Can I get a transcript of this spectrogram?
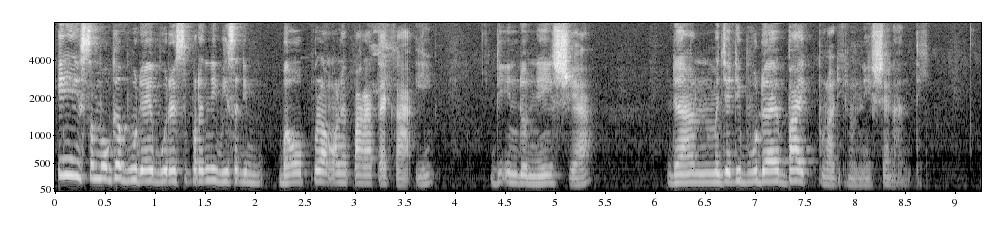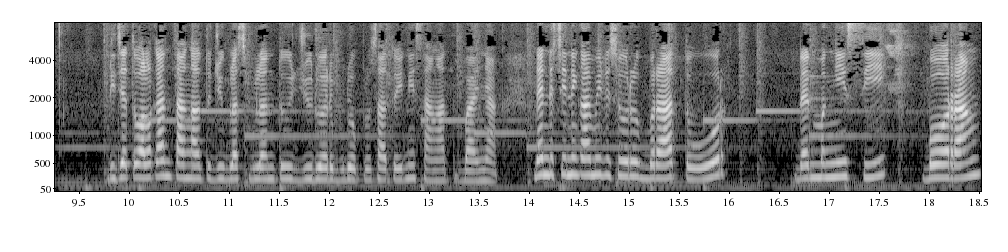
Ini semoga budaya-budaya seperti ini bisa dibawa pulang oleh para TKI di Indonesia dan menjadi budaya baik pula di Indonesia nanti. Dijadwalkan tanggal 17 bulan 7 2021 ini sangat banyak. Dan di sini kami disuruh beratur dan mengisi borang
